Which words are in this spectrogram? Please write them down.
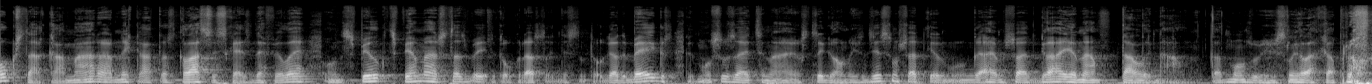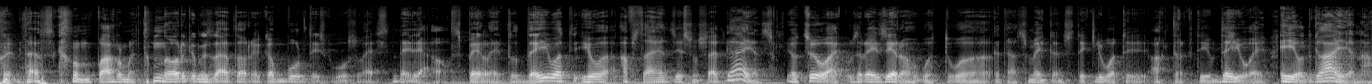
augstākā mērā nekā tas klasiskais defilē. Un spilgts piemērs tas bija kaut kur 80. Gada beigas, kad mūs uzaicināja uz Cigaunijas dziesmu svētkiem un gājām svētku gājienā Tallinā. Tad mums bija vislielākā problēma tas, ka pārmetam no organizatoriem, ka burtiski mūs vairs neļauj spēlēt un dejot, jo apstājās dziesmu svētku gājiens. Jo cilvēki uzreiz ieraugot to, ka tās meitenes tik ļoti attraktīvi dejoja, ejot gājienā,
